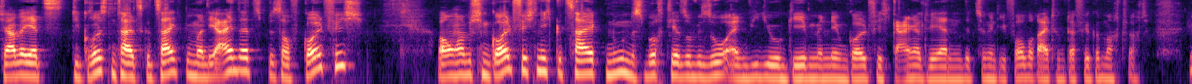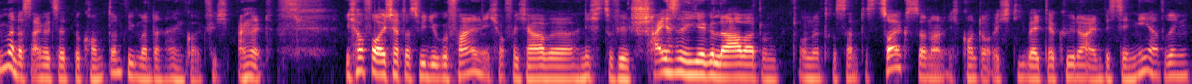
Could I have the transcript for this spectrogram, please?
ich habe jetzt die größtenteils gezeigt, wie man die einsetzt, bis auf Goldfisch. Warum habe ich einen Goldfisch nicht gezeigt? Nun, es wird ja sowieso ein Video geben, in dem Goldfisch geangelt werden, bzw. die Vorbereitung dafür gemacht wird, wie man das Angelset bekommt und wie man dann einen Goldfisch angelt. Ich hoffe, euch hat das Video gefallen. Ich hoffe, ich habe nicht so viel Scheiße hier gelabert und uninteressantes Zeugs, sondern ich konnte euch die Welt der Köder ein bisschen näher bringen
